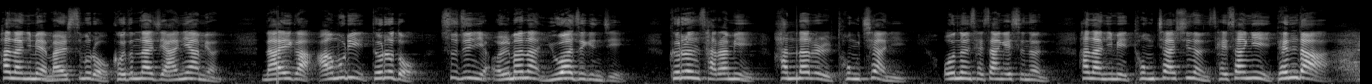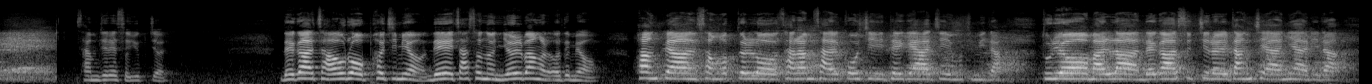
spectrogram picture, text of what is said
하나님의 말씀으로 거듭나지 아니하면 나이가 아무리 들어도 수준이 얼마나 유아적인지 그런 사람이 한 나라를 통치하니 오는 세상에서는 하나님이 통치하시는 세상이 된다. 아멘. 3절에서 6절. 내가 좌우로 퍼지며 내 자손은 열방을 얻으며 황폐한 성읍들로 사람 살 곳이 되게 하지 못습니다. 두려워 말라 내가 수치를 당치 아니하리라.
